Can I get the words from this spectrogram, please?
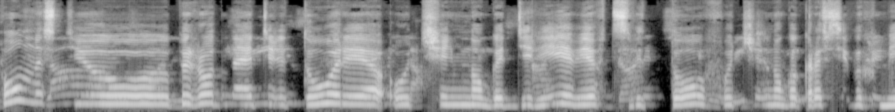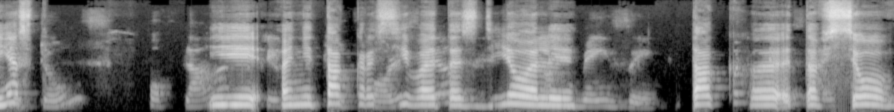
полностью природная территория, очень много деревьев, цветов, очень много красивых мест. И они так красиво это сделали, так э, это все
